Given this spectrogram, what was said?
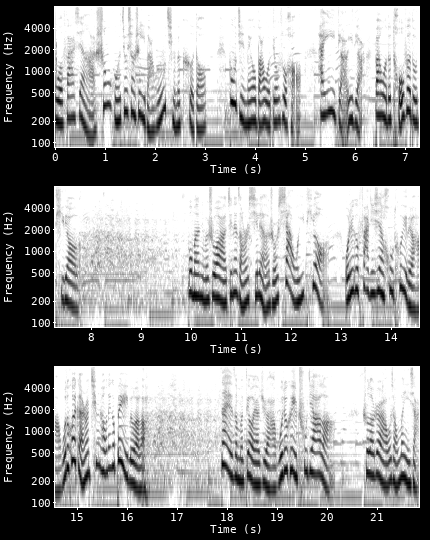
我发现啊，生活就像是一把无情的刻刀，不仅没有把我雕塑好，还一点一点把我的头发都剃掉了。不瞒你们说啊，今天早上洗脸的时候吓我一跳，我这个发际线后退的哈，我都快赶上清朝那个贝勒了。再这么掉下去啊，我就可以出家了。说到这儿啊，我想问一下，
